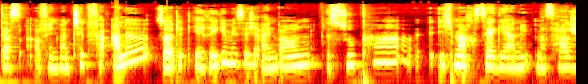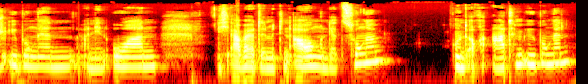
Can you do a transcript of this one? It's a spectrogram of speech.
das auf jeden Fall ein Tipp für alle, solltet ihr regelmäßig einbauen, ist super. Ich mache sehr gerne Massageübungen an den Ohren. Ich arbeite mit den Augen und der Zunge und auch Atemübungen.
